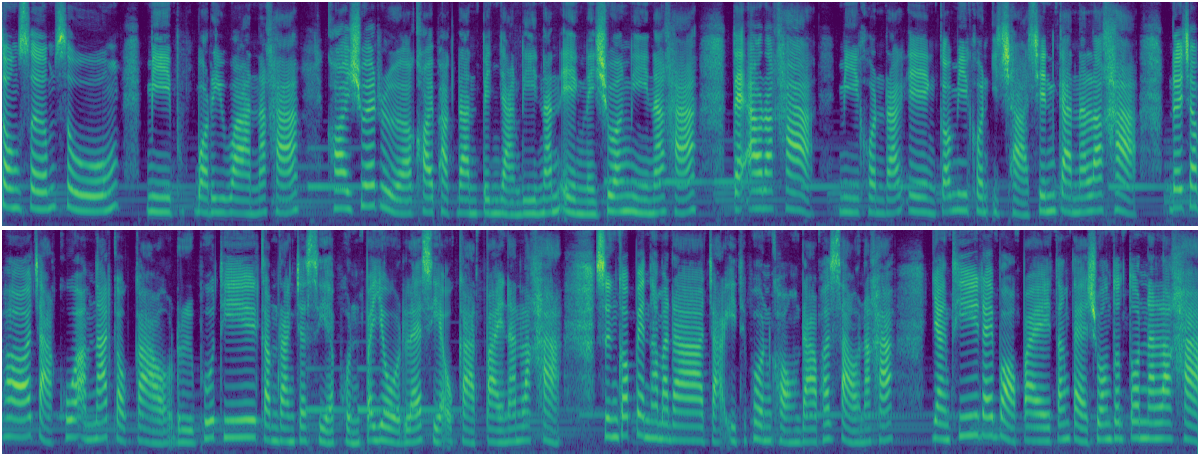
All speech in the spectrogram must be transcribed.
ส่งเสริมสูง มีบริวารนนะคะ คอยช่วยเหลือคอยผลักดันเป็นอย่างดีนั่นเองในช่วงนี้นะคะ แต่เอาละค่ะ มีคนรักเองก็มีคนอิจฉาเช่นกันนั่นละค่ะ โดยเฉพาะจากขั้วอำนาจเก่าๆหรือผู้ที่กำลังจะเสียผลประโยชน์และเสียโอกาสไปนั่นละค่ะ ซึ่งก็เป็นธรรมดาจากอิทธิพลของดาวพระเสาร์นะคะ อย่างที่ได้บอกไปตั้งแต่ช่วงต้นๆนั่นละค่ะ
